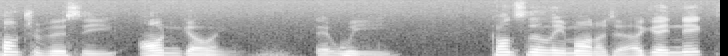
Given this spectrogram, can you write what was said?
controversy ongoing that we constantly monitor. Okay, next.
